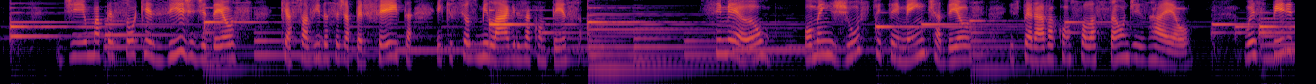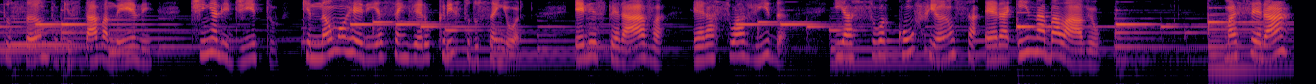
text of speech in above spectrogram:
de uma pessoa que exige de Deus que a sua vida seja perfeita e que os seus milagres aconteçam. Simeão, homem justo e temente a Deus, esperava a consolação de Israel. O Espírito Santo que estava nele tinha-lhe dito que não morreria sem ver o Cristo do Senhor. Ele esperava era a sua vida e a sua confiança era inabalável. Mas será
